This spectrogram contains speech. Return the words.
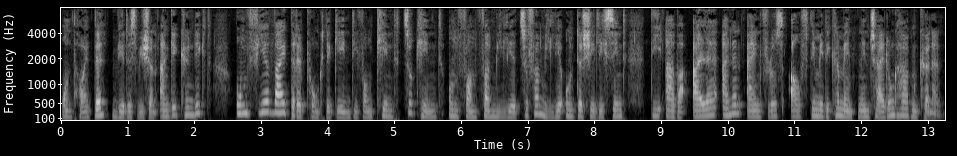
Und heute wird es, wie schon angekündigt, um vier weitere Punkte gehen, die von Kind zu Kind und von Familie zu Familie unterschiedlich sind, die aber alle einen Einfluss auf die Medikamentenentscheidung haben können.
